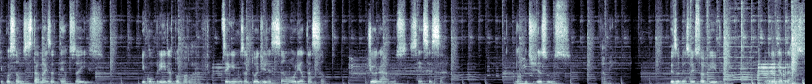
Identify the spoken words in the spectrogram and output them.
que possamos estar mais atentos a isso e cumprir a Tua palavra seguimos a tua direção, a orientação de orarmos sem cessar. Em nome de Jesus. Amém. Deus abençoe sua vida. Um grande abraço.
